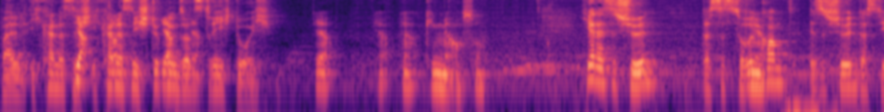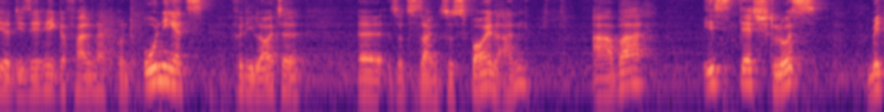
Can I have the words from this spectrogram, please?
Weil ich kann das nicht, Ja, ich kann das nicht stückeln, ja, sonst ja. drehe ich durch. ja, ja, ja. Ging mir auch so. Ja, das ist schön, dass das zurückkommt. Es ist schön, dass dir die Serie gefallen hat. Und ohne jetzt für die Leute äh, sozusagen zu spoilern, aber ist der Schluss mit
